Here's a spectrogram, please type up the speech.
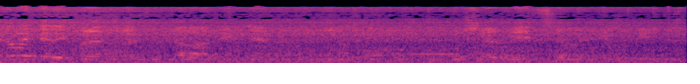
mai dovete riprendere tutta la diciamo, linea? Un servizio, un ufficio?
